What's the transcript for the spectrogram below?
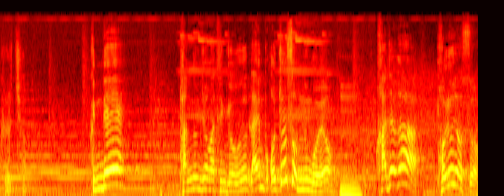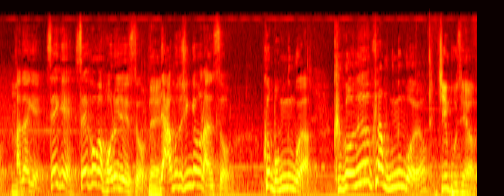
그렇죠. 근데 방금 전 같은 경우는 라인 어쩔 수 없는 거예요. 음. 과자가 버려졌어. 바닥에. 세게. 새 거가 버려져 있어. 네. 근데 아무도 신경을 안 써. 그거 먹는 거야. 그거는 그냥 먹는 거예요. 지금 보세요.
